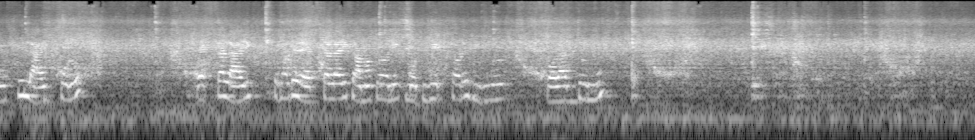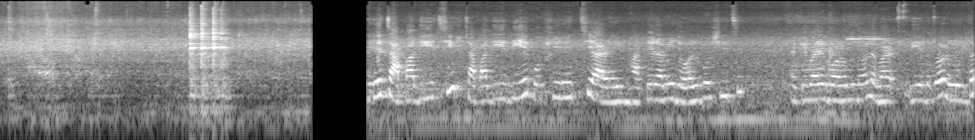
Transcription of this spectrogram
অবশ্যই লাইক করো। একটা লাইক তোমাদের একটা লাইক আমাকে অনেক মোটিভেট করে ভিডিও করার জন্য। যে চাপা দিয়েছি, চাপা দিয়ে দিয়ে কষিয়ে নিচ্ছি আর এই ভাতের আমি জল বসিয়েছি। একেবারে গরম জল, এবার দিয়ে দেবো এর মধ্যে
